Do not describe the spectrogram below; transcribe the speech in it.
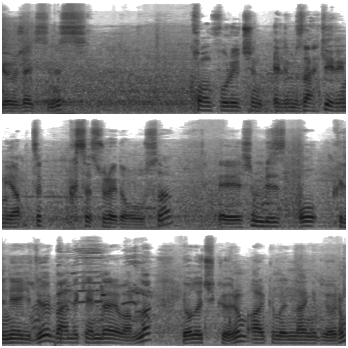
göreceksiniz konforu için elimizden geleni yaptık. Kısa sürede olsa. Ee, şimdi biz o kliniğe gidiyor. Ben de kendi arabamla yola çıkıyorum. Arkalarından gidiyorum.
